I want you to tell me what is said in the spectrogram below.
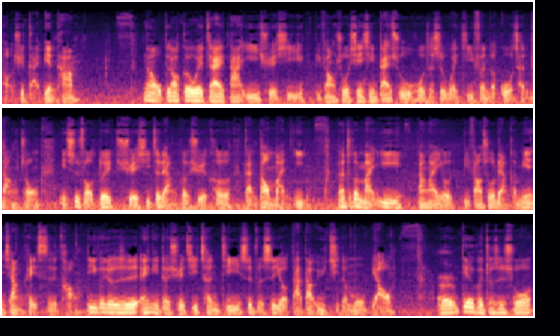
好去改变它。那我不知道各位在大一学习，比方说线性代数或者是微积分的过程当中，你是否对学习这两个学科感到满意？那这个满意当然有，比方说两个面向可以思考。第一个就是，哎，你的学习成绩是不是有达到预期的目标？而第二个就是说，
